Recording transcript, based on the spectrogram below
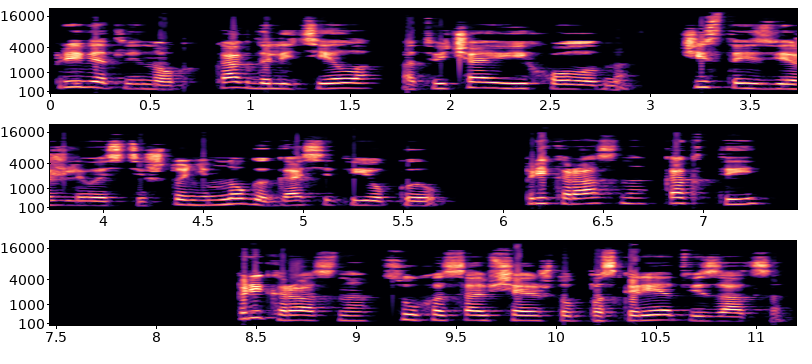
«Привет, Ленок, как долетела?» Отвечаю ей холодно, чисто из вежливости, что немного гасит ее пыл. «Прекрасно, как ты?» «Прекрасно», — сухо сообщаю, чтобы поскорее отвязаться.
